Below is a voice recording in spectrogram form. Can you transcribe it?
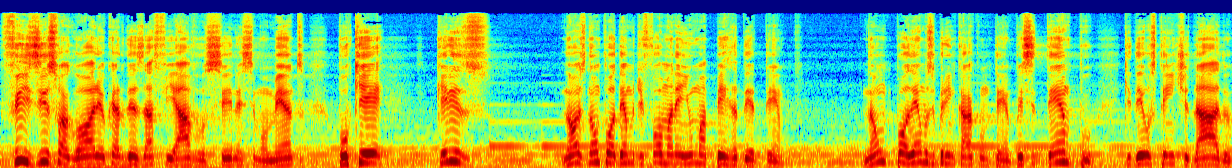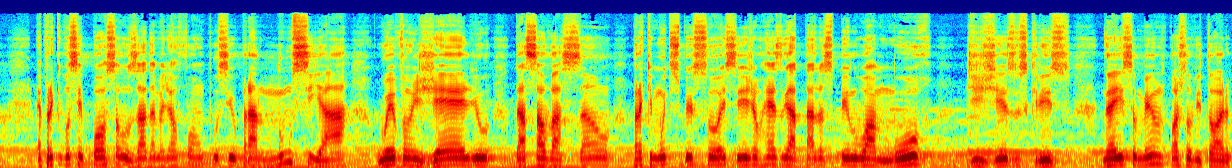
Fiz isso agora, eu quero desafiar você nesse momento, porque, queridos, nós não podemos de forma nenhuma perder tempo. Não podemos brincar com o tempo. Esse tempo que Deus tem te dado é para que você possa usar da melhor forma possível para anunciar o evangelho da salvação, para que muitas pessoas sejam resgatadas pelo amor de Jesus Cristo. Não é isso mesmo, pastor Vitório?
